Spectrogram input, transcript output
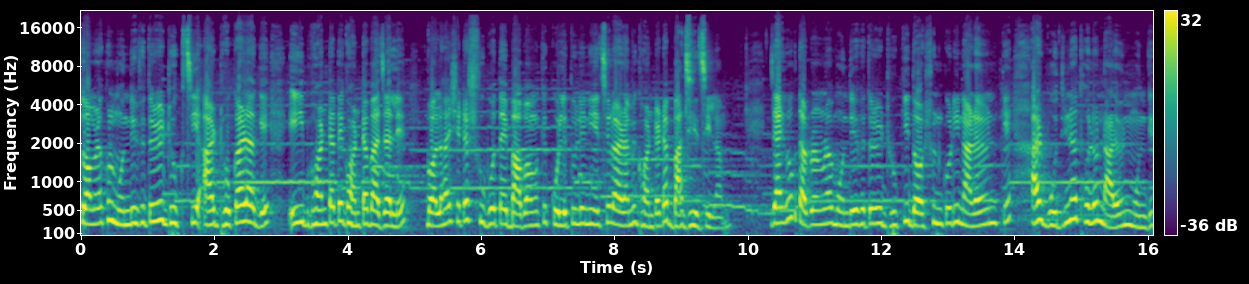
তো আমরা এখন মন্দির ভিতরে ঢুকছি। আর ঢোকার আগে এই ঘন্টাতে ঘণ্টা বাজালে বলা হয় সেটা শুভ, তাই বাবা আমাকে কোলে তুলে নিয়েছিল আর আমি ঘন্টাটা বাজিয়েছিলাম। যাই হোক, তারপর আমরা মন্দিরের ভেতরে ঢুকি, দর্শন করি নারায়ণকে। আর বদ্রীনাথ হলো নারায়ণ মন্দির।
